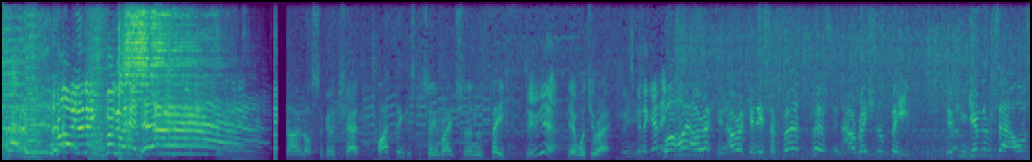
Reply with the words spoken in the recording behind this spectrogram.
Right, the next bungalow head. No, not so good, Chad. I think it's between Rachel and Thief. Do you? Yeah, what do you reckon? Who's going to get it? Well, I, I reckon, I reckon it's the first person out of Rachel and Pete who can give themselves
